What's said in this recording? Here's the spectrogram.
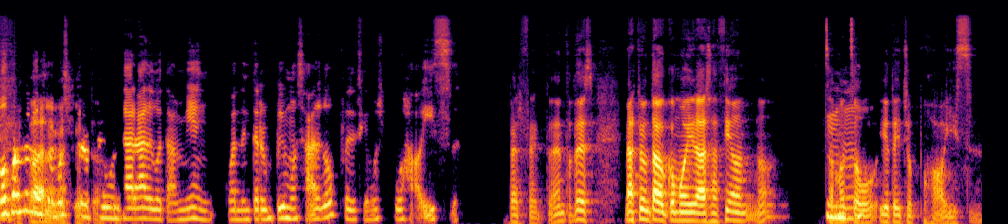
O cuando nos vamos perfecto. a preguntar algo también, cuando interrumpimos algo, pues decimos pujaoísmo. Perfecto. Entonces, me has preguntado cómo ir a la estación, ¿no? Yo te he dicho, pujaoísmo.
